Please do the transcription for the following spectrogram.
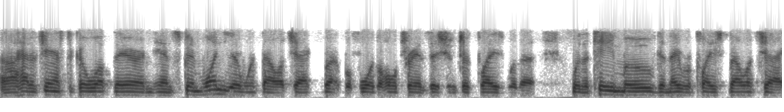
uh, had a chance to go up there and, and spend one year with Belichick, but before the whole transition took place, with a where the team moved and they replaced Belichick.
